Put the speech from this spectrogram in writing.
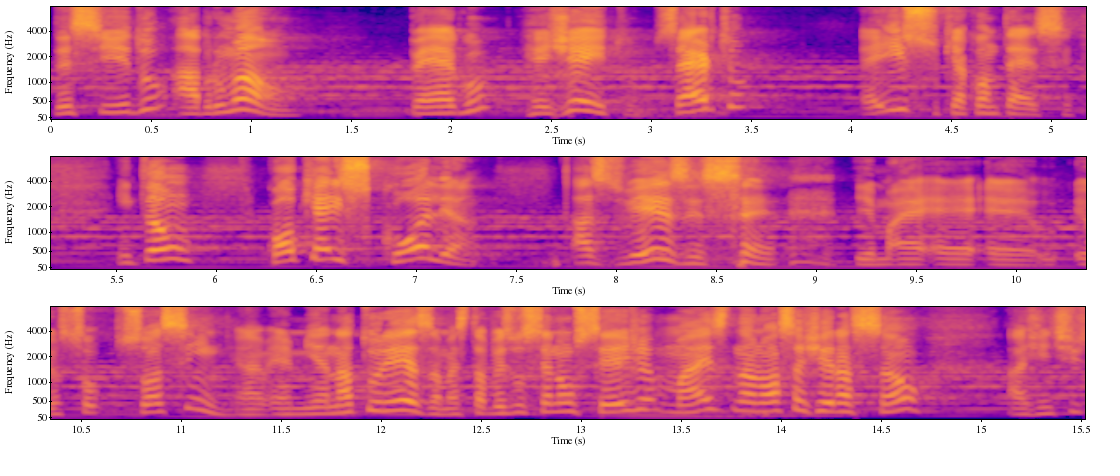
Decido, abro mão. Pego, rejeito, certo? É isso que acontece. Então, qualquer escolha, às vezes, é, é, é, eu sou, sou assim, é, é minha natureza, mas talvez você não seja, mas na nossa geração, a gente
